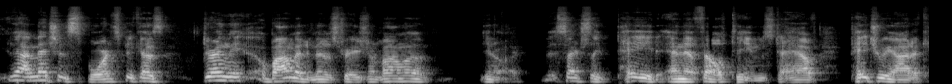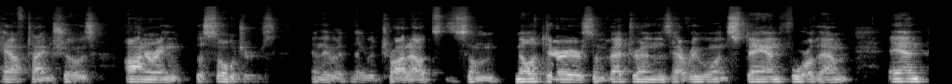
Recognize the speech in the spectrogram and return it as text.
yeah i mentioned sports because during the obama administration obama you know essentially paid NFL teams to have patriotic halftime shows honoring the soldiers. And they would they would trot out some military or some veterans, everyone stand for them. And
